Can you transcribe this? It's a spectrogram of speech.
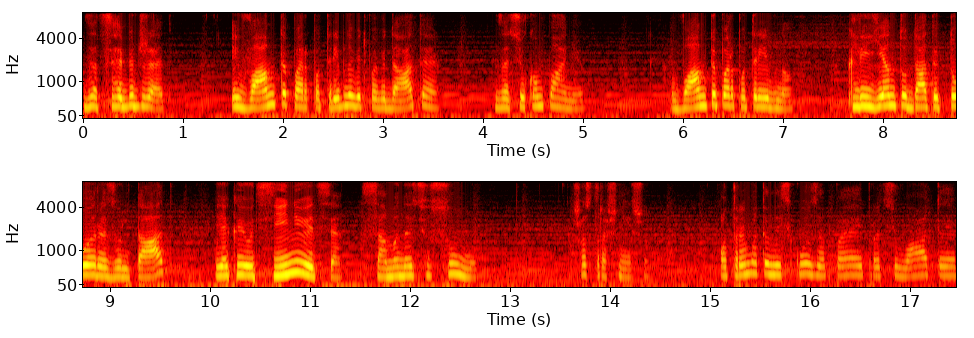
за цей бюджет. І вам тепер потрібно відповідати за цю компанію. Вам тепер потрібно клієнту дати той результат, який оцінюється саме на цю суму. Що страшніше? Отримати низьку ЗП і працювати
